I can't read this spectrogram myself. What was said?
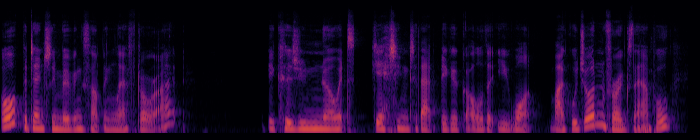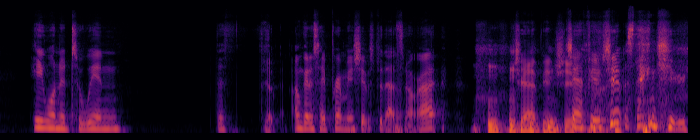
or potentially moving something left or right? Because you know it's getting to that bigger goal that you want. Michael Jordan, for example, he wanted to win the, th- Yep. I'm going to say premierships, but that's not right. Championships. championships. Thank you.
